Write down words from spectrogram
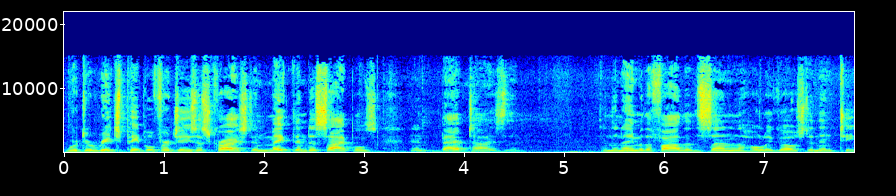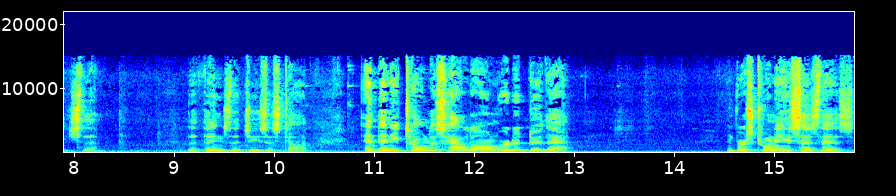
We're to reach people for Jesus Christ and make them disciples and baptize them in the name of the Father, the Son, and the Holy Ghost, and then teach them the things that Jesus taught. And then he told us how long we're to do that. In verse 20, he says this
